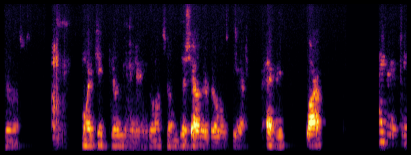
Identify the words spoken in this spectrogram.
that more capability of where they're going, so just, show their buildings, yeah. I agree. Laura? I agree with you.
